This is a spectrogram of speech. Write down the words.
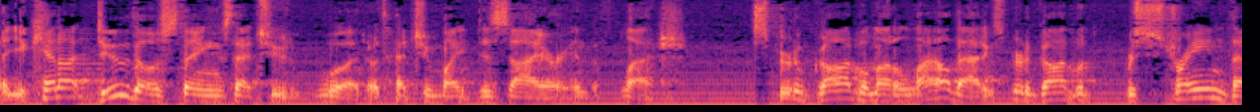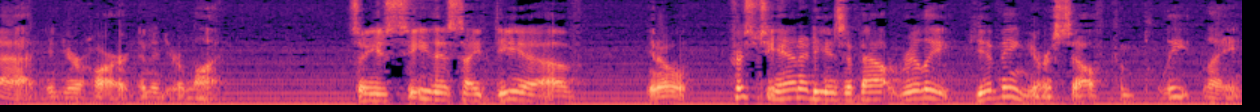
That you cannot do those things that you would or that you might desire in the flesh. The Spirit of God will not allow that. The Spirit of God would restrain that in your heart and in your life. So you see this idea of, you know, Christianity is about really giving yourself completely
